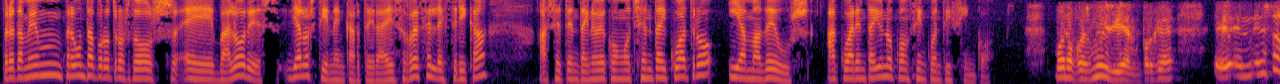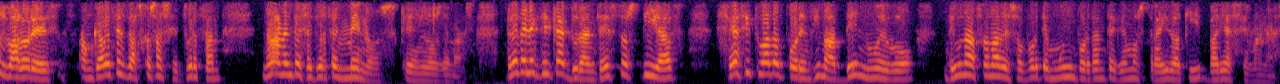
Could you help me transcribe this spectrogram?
Pero también pregunta por otros dos eh, valores. Ya los tiene en cartera. Es Red Eléctrica a 79,84 y Amadeus a 41,55. Bueno, pues muy bien, porque eh, en, estos valores, aunque a veces las cosas se tuerzan, normalmente se tuercen menos que en los demás. Red Eléctrica durante estos días se ha situado por encima de nuevo de una zona de soporte muy importante que hemos traído aquí varias semanas.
